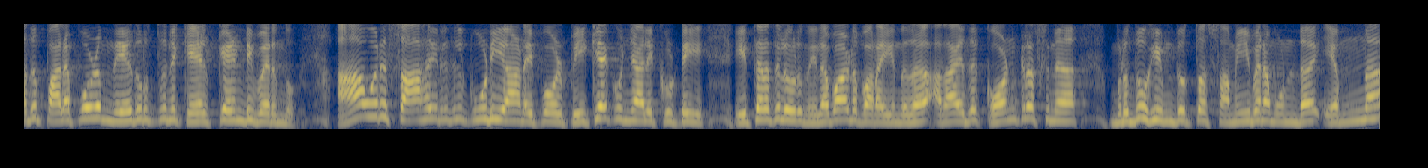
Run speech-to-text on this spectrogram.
അത് പലപ്പോഴും നേതൃത്വത്തിന് കേൾക്കേണ്ടി വരുന്നു. ആ ഒരു സാഹചര്യത്തിൽ കൂടിയാണ് ഇപ്പോൾ പി കെ കുഞ്ഞാലിക്കുട്ടി ഇത്തരത്തിലൊരു നിലപാട് പറയുന്നത്. അതായത് കോൺഗ്രസിന് മൃദു ഹിന്ദുത്വ സമീപനമുണ്ട് എന്ന്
